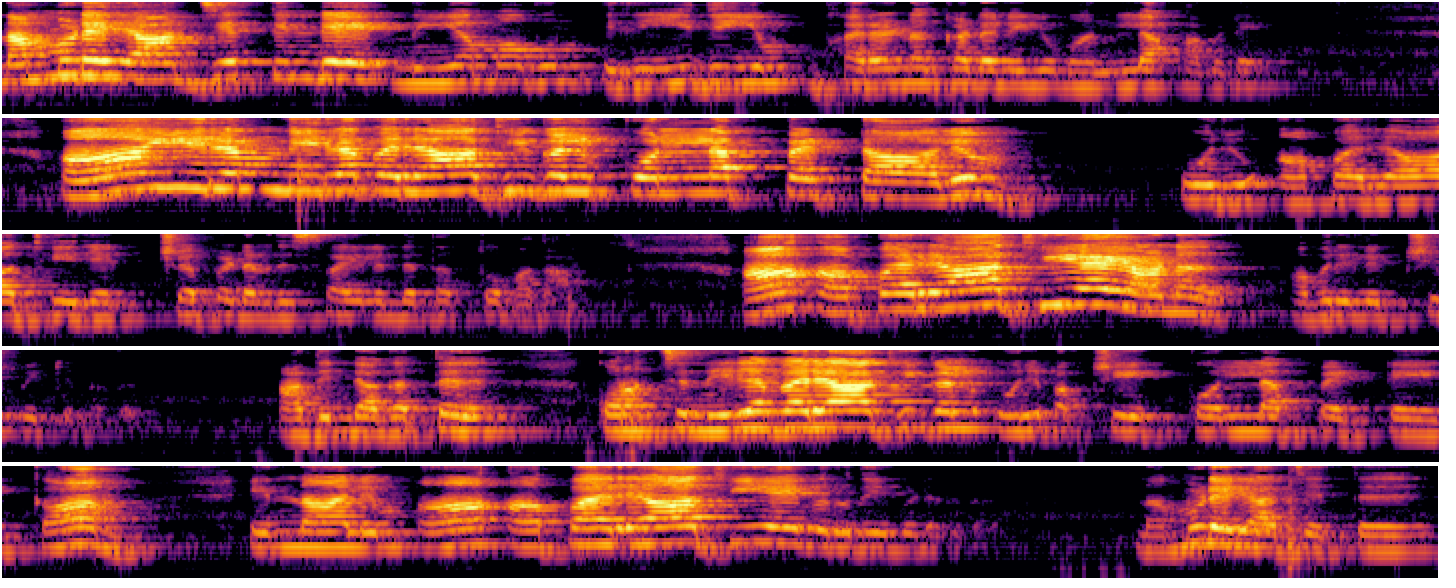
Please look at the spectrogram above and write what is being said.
നമ്മുടെ രാജ്യത്തിന്റെ നിയമവും രീതിയും ഭരണഘടനയുമല്ല അവിടെ. ആയിരം നിരപരാധികൾ കൊല്ലപ്പെട്ടാലും ഒരു അപരാധി രക്ഷപ്പെടരുത്. ഇസ്രായേലിന്റെ തത്വം അതാ. ആ അപരാധിയെയാണ് അവർ ലക്ഷ്യം വെക്കുന്നത്. അതിന്റെ അകത്ത് കുറച്ച് നിരപരാധികൾ ഒരു പക്ഷേ കൊല്ലപ്പെട്ടേക്കാം. എന്നാലും ആ അപരാധിയെ വെറുതെ വിടരുത്. നമ്മുടെ രാജ്യത്ത്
